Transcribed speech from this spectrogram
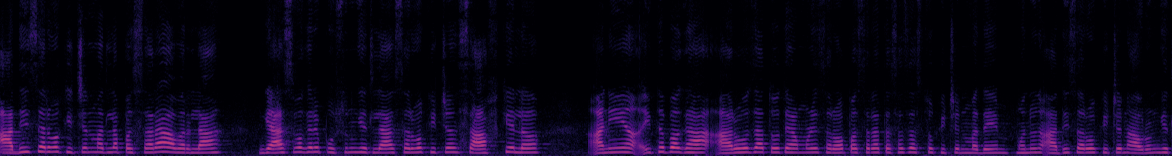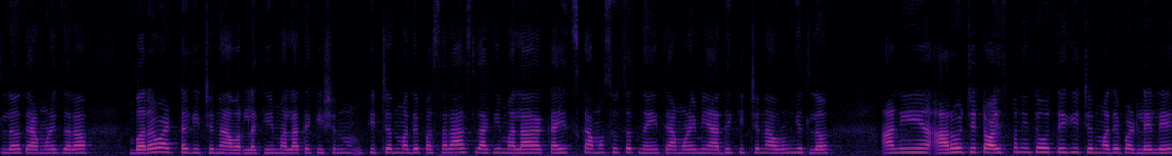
आधी सर्व किचनमधला पसारा आवरला. गॅस वगैरे पुसून घेतला सर्व किचन साफ केलं आणि इथं बघा आरो जातो त्यामुळे सर्व पसरा तसाच असतो किचनमध्ये म्हणून आधी सर्व किचन आवरून घेतलं त्यामुळे जरा बरं वाटतं किचन आवरलं की मला ते किचन किचनमध्ये पसारा असला की मला काहीच कामं सुचत नाही त्यामुळे मी आधी किचन आवरून घेतलं. आणि आरोचे टॉयज पण इथं होते किचनमध्ये पडलेले.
